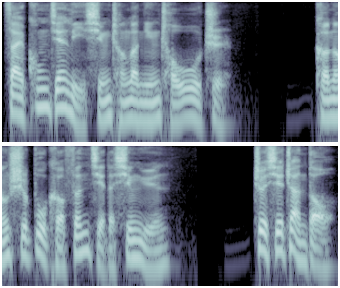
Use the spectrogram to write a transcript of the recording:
在空间里形成了凝稠物质，可能是不可分解的星云。这些战斗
